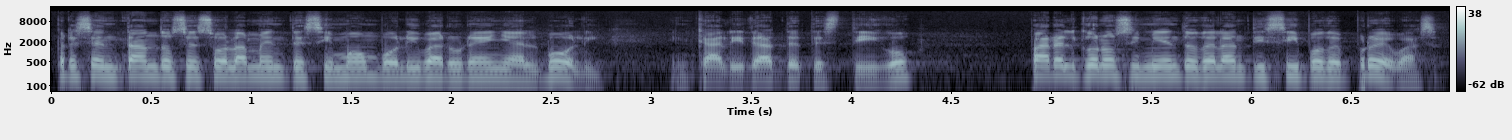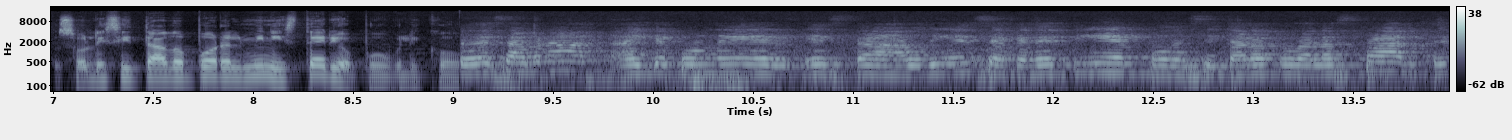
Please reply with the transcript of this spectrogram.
presentándose solamente Simón Bolívar Ureña el Boli, en calidad de testigo, para el conocimiento del anticipo de pruebas solicitado por el Ministerio Público. Ustedes sabrán, hay que poner esta audiencia que dé tiempo de citar a todas las partes,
